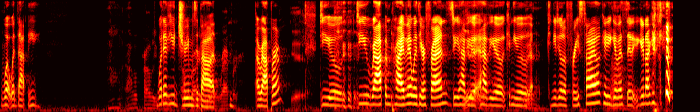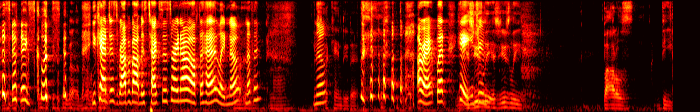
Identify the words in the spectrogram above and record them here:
What would that be? I, don't, I would probably. What be- have you dreams about? A rapper. A rapper? Yeah. Do you do you rap in private with your friends? Do you have you Yeah. have you can you Yeah. Can you do it a freestyle? Can you give us it? You're not gonna give us an exclusive. no, no. You can't just rap about Miss Texas right now off the head. Like no, nothing. No. No. I can't do that. All right, but hey, it's usually dream. it's usually bottles deep.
